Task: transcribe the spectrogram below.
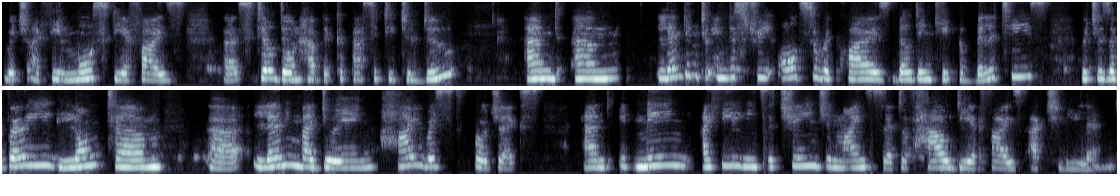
which I feel most DFIs uh, still don't have the capacity to do. And um, lending to industry also requires building capabilities, which is a very long-term uh, learning by doing, high-risk projects and it may, I feel, needs a change in mindset of how DFIs actually lend.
